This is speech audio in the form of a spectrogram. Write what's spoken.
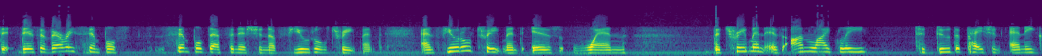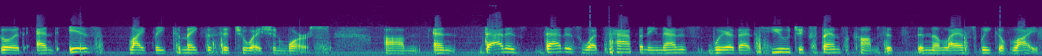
th- there's a very simple simple definition of futile treatment. And futile treatment is when the treatment is unlikely to do the patient any good and is likely to make the situation worse. Um, and that is that is what's happening. That is where that huge expense comes. It's in the last week of life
